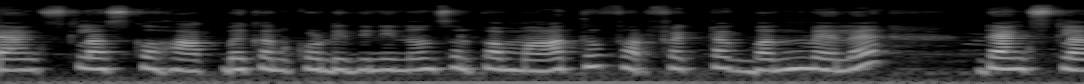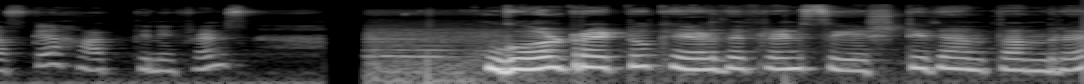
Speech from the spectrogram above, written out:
ಡ್ಯಾನ್ಸ್ ಕ್ಲಾಸ್ಗೂ ಹಾಕ್ಬೇಕು ಅಂದ್ಕೊಂಡಿದ್ದೀನಿ ಇನ್ನೊಂದು ಸ್ವಲ್ಪ ಮಾತು ಪರ್ಫೆಕ್ಟಾಗಿ ಬಂದಮೇಲೆ ಡ್ಯಾನ್ಸ್ ಕ್ಲಾಸ್ಗೆ ಹಾಕ್ತೀನಿ ಫ್ರೆಂಡ್ಸ್. ಗೋಲ್ಡ್ ರೇಟು ಕೇಳಿದೆ ಫ್ರೆಂಡ್ಸ್ ಎಷ್ಟಿದೆ ಅಂತಂದರೆ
